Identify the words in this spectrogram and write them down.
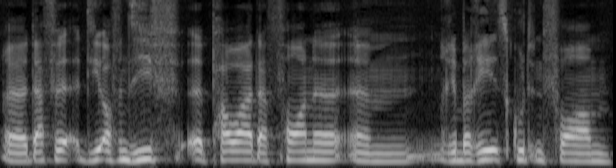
Äh, dafür die Offensivpower da vorne. Ähm, Ribéry ist gut in Form.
